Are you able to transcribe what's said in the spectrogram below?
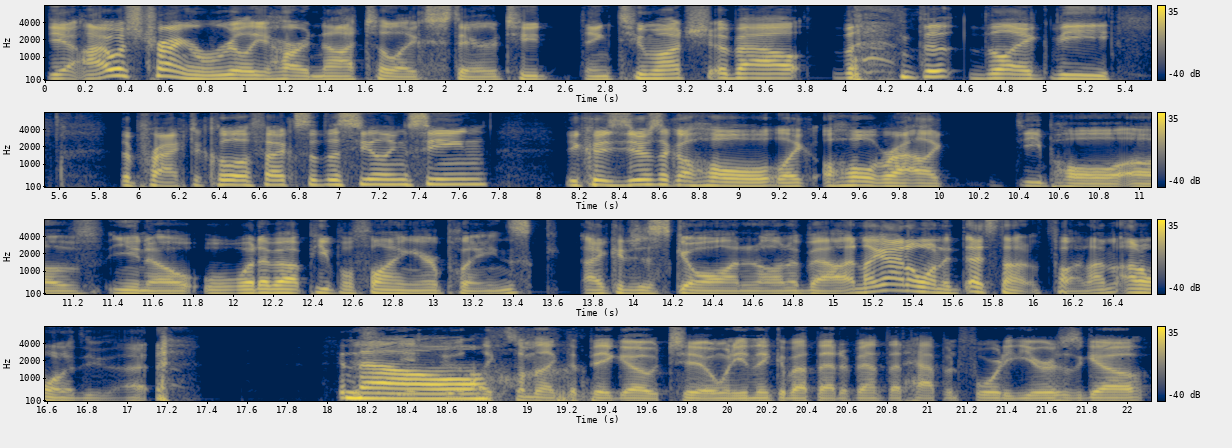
Yeah, I was trying really hard not to like stare to think too much about the, the, the like the the practical effects of the sealing scene. Because there's like a whole like a whole rat like deep hole of you know what about people flying airplanes? I could just go on and on about. And like i don't want to that's not fun. I'm, i do not want to do that no like something like the big o too when you think about that event that happened 40 years ago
